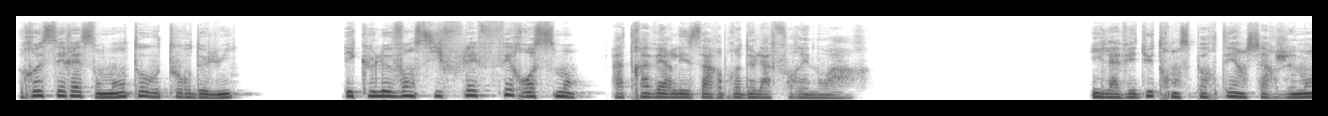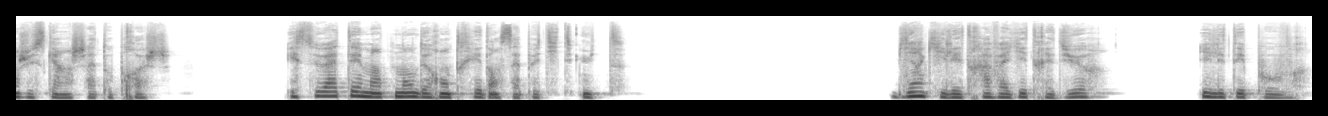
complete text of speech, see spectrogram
resserrait son manteau autour de lui et que le vent sifflait férocement à travers les arbres de la forêt noire. Il avait dû transporter un chargement jusqu'à un château proche et se hâtait maintenant de rentrer dans sa petite hutte. Bien qu'il ait travaillé très dur, il était pauvre,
